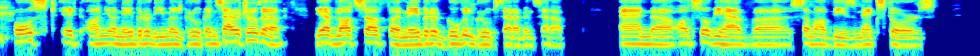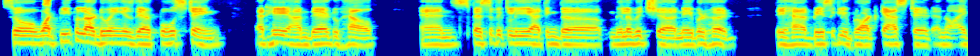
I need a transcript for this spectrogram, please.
post it on your neighborhood email group. In Saratoga, we have lots of uh, neighborhood Google groups that have been set up. And uh, also we have uh, some of these next doors. So what people are doing is they're posting that, hey, I'm there to help. And specifically, I think the Milovich uh, neighborhood, they have basically broadcasted and I,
